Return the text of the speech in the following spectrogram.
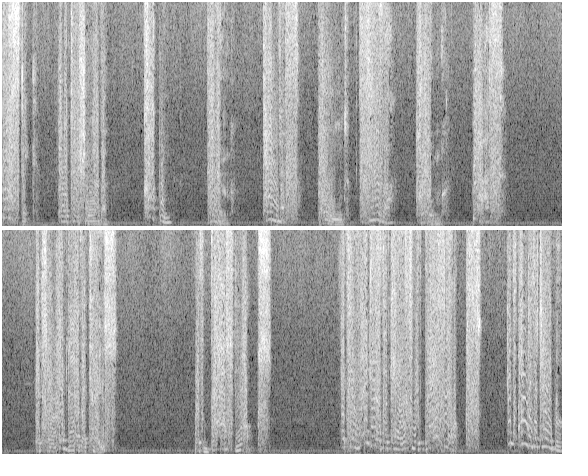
Plastic. Imitation leather. Cotton. Denim. Canvas. Gold. Silver. Chrome. Brass. It's a red leather case with brass locks. It's a red leather case with brass locks. It's under the table.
